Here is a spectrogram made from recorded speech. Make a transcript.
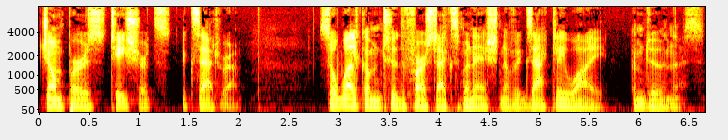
jumpers, t shirts, etc. So, welcome to the first explanation of exactly why I'm doing this.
